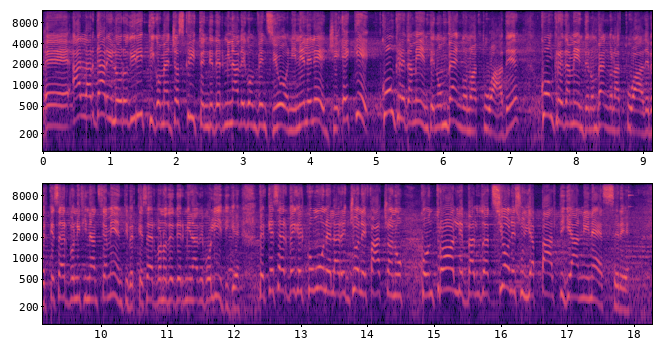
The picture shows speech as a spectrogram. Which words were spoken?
eh, allargare i loro diritti come è già scritto in determinate convenzioni, nelle leggi e che concretamente non vengono attuate, concretamente non vengono attuate perché servono i finanziamenti, perché servono determinate politiche, perché serve che il Comune e la Regione facciano controlli e valutazione sugli appalti che hanno in essere.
